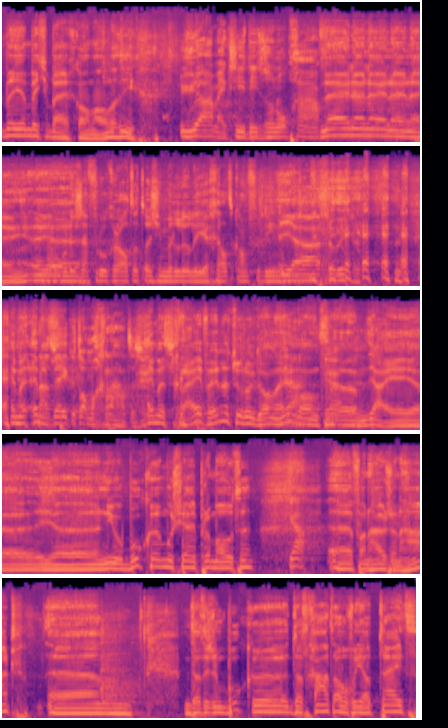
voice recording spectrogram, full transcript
ben je een beetje bijgekomen al, of niet? Ja, maar ik zie het niet als een opgave. Nee, nee, nee, nee. nee. Mijn Eh, moeder zei vroeger altijd, als je met lullen je geld kan verdienen. Ja, zo is het. En met, en nou met- deed ik het allemaal gratis. hè. En met schrijven hè, natuurlijk dan. Hè? Ja. Want Ja. eh, ja, je, je- je nieuwe boek eh, moest jij promoten. Ja. Eh, van Huis en Haard. Ehm, dat is een boek eh, dat gaat over jouw tijd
